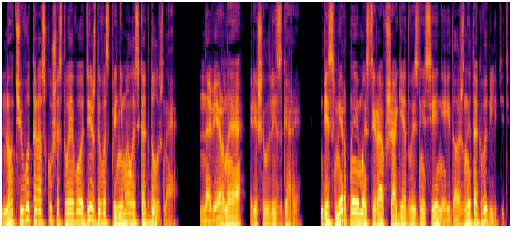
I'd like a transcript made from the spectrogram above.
Но чего-то роскошество его одежды воспринималось как должное. «Наверное», — решил Лис с горы, «бессмертные мастера в шаге от Вознесения и должны так выглядеть».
